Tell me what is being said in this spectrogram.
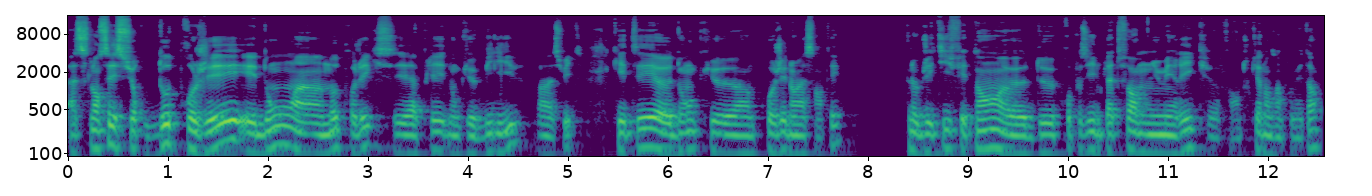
à, se lancer sur d'autres projets et dont un autre projet qui s'est appelé donc Believe par la suite, qui était euh, donc euh, un projet dans la santé. L'objectif étant euh, de proposer une plateforme numérique, enfin en tout cas dans un premier temps,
